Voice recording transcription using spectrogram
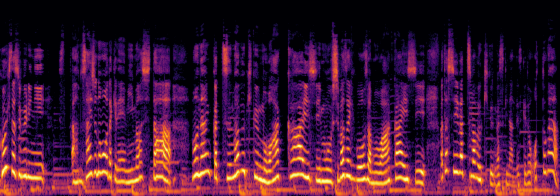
ごい久しぶりに、あの、最初の方だけね、見ました。もうなんか、妻夫木くんも若いし、もう柴咲コウさんも若いし、私は妻夫木くんが好きなんですけど、夫が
